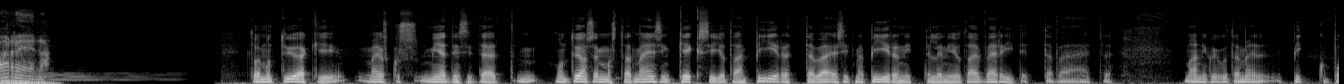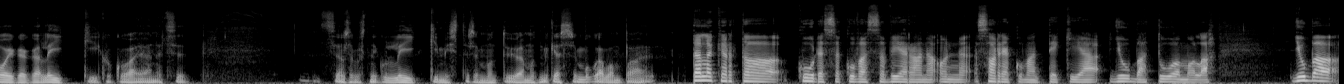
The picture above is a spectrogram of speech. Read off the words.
Areena. Toi mun työkin, mä joskus mietin sitä, että mun työ on semmoista, että mä ensin keksin jotain piirrettävää ja sitten mä piirrän itselleni jotain väritettävää. Että mä oon niin joku tämmöinen pikkupoika, joka leikkii koko ajan. Että se, se on semmoista niin leikkimistä se mun työ, mutta mikä se mukavampaa Tällä kertaa kuudessa kuvassa vieraana on sarjakuvan tekijä Juba Tuomola. Juba,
